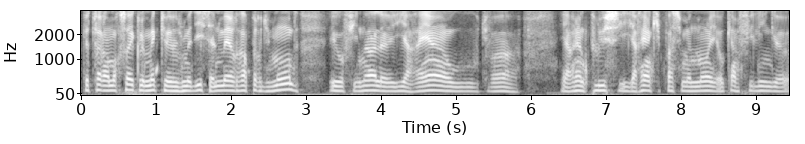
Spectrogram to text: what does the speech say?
Que de faire un morceau avec le mec que je me dis c'est le meilleur rappeur du monde et au final il y a rien ou tu vois, il y a rien de plus, il y a rien qui passe humainement, il y a aucun feeling euh,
